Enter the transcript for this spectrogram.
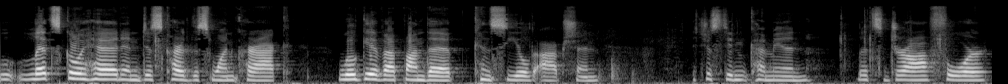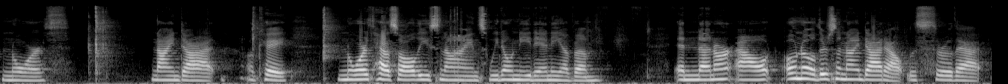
let's go ahead and discard this one crack. We'll give up on the concealed option. It just didn't come in. Let's draw for north. Nine dot. Okay, north has all these nines. We don't need any of them. And none are out. Oh no, there's a nine dot out. Let's throw that.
